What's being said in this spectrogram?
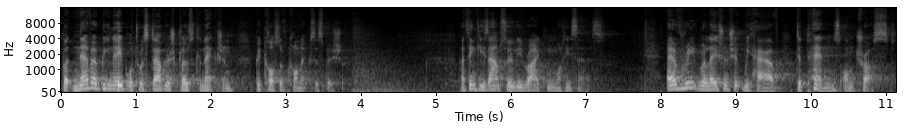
but never being able to establish close connection because of chronic suspicion? I think he's absolutely right in what he says. Every relationship we have depends on trust.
